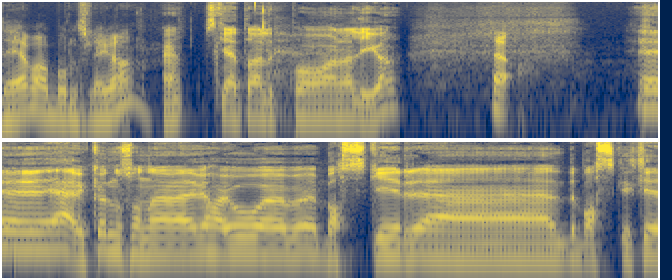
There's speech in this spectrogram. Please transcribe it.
det var Bundesliga. Ja. Skal jeg ta litt på La Liga? Ja. Eh, jeg er jo ikke noe sånne Vi har jo eh, basker eh, Det baskiske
